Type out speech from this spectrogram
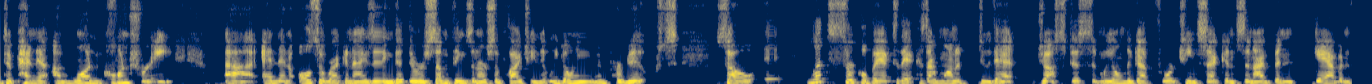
dependent on one country. Uh, and then also recognizing that there are some things in our supply chain that we don't even produce. So eh, let's circle back to that because I want to do that justice and we only got 14 seconds and I've been gabbing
